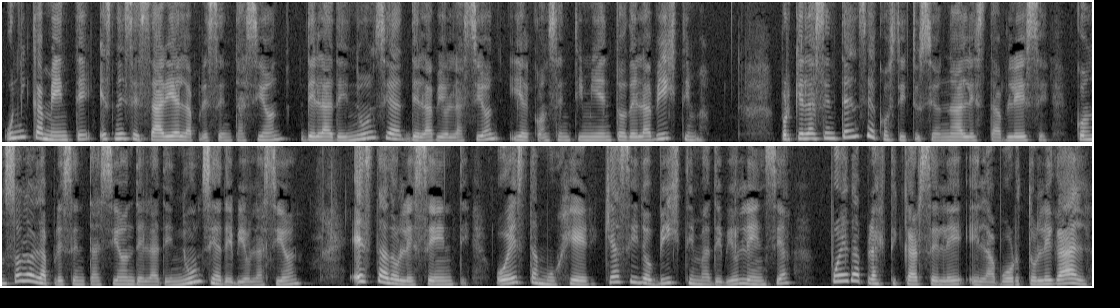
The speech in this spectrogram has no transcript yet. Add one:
únicamente es necesaria la presentación de la denuncia de la violación y el consentimiento de la víctima porque la sentencia constitucional establece, con solo la presentación de la denuncia de violación, esta adolescente o esta mujer que ha sido víctima de violencia pueda practicársele el aborto legal.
